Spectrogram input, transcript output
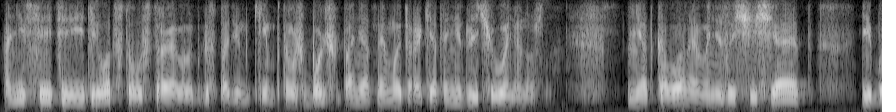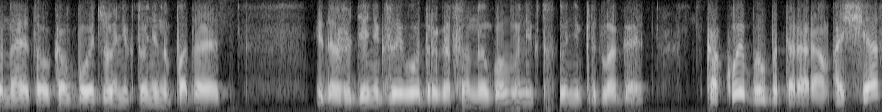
они все эти идиотства устраивают, господин Ким, потому что больше, понятно, ему эта ракета ни для чего не нужна ни от кого она его не защищает, ибо на этого ковбоя Джо никто не нападает. И даже денег за его драгоценную голову никто не предлагает. Какой был бы тарарам? А сейчас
